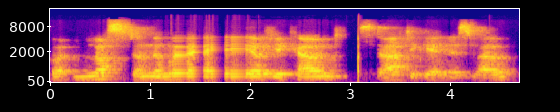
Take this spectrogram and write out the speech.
Gotten lost on the way of your count, start again as well.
